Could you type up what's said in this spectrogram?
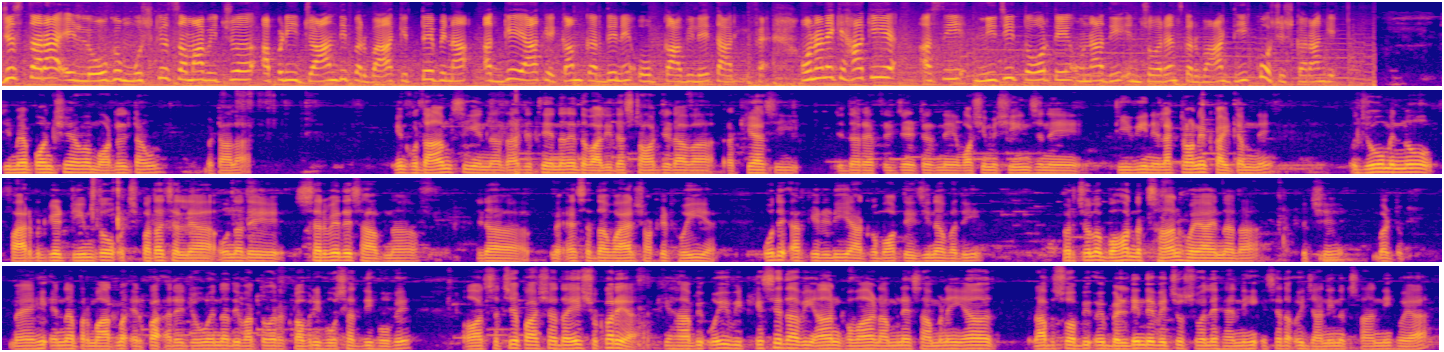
ਜਿਸ ਤਰ੍ਹਾਂ ਇਹ ਲੋਕ ਮੁਸ਼ਕਿਲ ਸਮਾਂ ਵਿੱਚ ਆਪਣੀ ਜਾਨ ਦੀ ਪਰਵਾਹ ਕੀਤੇ ਬਿਨਾ ਅੱਗੇ ਆ ਕੇ ਕੰਮ ਕਰਦੇ ਨੇ, ਉਹ ਕਾਬਿਲੇ ਤਾਰੀਫ ਹੈ। ਉਹਨਾਂ ਨੇ ਕਿਹਾ ਕਿ ਅਸੀਂ ਨਿੱਜੀ ਤੌਰ ਤੇ ਉਹਨਾਂ ਦੀ ਇੰਸ਼ੋਰੈਂਸ ਕਰਵਾਉਣ ਦੀ ਕੋਸ਼ਿਸ਼ ਕਰਾਂਗੇ। ਜੀ, ਮੈਂ ਪਹੁੰਚਿਆ ਹਾਂ ਮਾਡਲ ਟਾਊਨ, ਬਟਾਲਾ। ਇਹ ਗੋਦਾਮ ਸੀ ਇਹਨਾਂ ਦਾ, ਜਿੱਥੇ ਇਹਨਾਂ ਨੇ ਦੀਵਾਲੀ ਦਾ ਸਟਾਕ ਜਿਹੜਾ ਵਾ ਰੱਖਿਆ ਸੀ, ਜਿੱਦਾਂ ਰੈਫਰੀਜਰੇਟਰ ਨੇ, ਵਾਸ਼ਿੰਗ ਮਸ਼ੀਨਸ ਨੇ ਟੀਵੀ ਨੇ ਇਲੈਕਟ੍ਰੋਨਿਕ ਆਈਟਮ ਨੇ। ਉਹ ਜੋ ਮੈਨੂੰ ਫਾਇਰ ਬ੍ਰਿਗੇਡ ਟੀਮ ਤੋਂ ਕੁਛ ਪਤਾ ਚੱਲਿਆ, ਉਹਨਾਂ ਦੇ ਸਰਵੇ ਦੇ ਹਿਸਾਬ ਨਾਲ ਜਿਹੜਾ ਮੈਂ ਇਹ ਵਾਇਰ ਸ਼ਾਰਟਕਟ ਹੋਈ ਹੈ ਉਹਦੇ ਕਰਕੇ ਜਿਹੜੀ ਇਹ ਅੱਗ ਬਹੁਤ ਤੇਜ਼ੀ ਨਾਲ ਵਧੀ। ਪਰ ਚਲੋ ਬਹੁਤ ਨੁਕਸਾਨ ਹੋਇਆ ਇਹਨਾਂ ਦਾ ਪਿੱਛੇ ਬਟ ਮੈਂ ਹੀ ਇਹਨਾਂ ਪਰਮਾਤਮਾ ਕਿਰਪਾ ਅਰੇ ਜੋ ਇਹਨਾਂ ਦੀ ਵੱਧ ਤੋਂ ਰਿਕਵਰੀ ਹੋ ਸਕਦੀ ਹੋਵੇ। ਔਰ ਸੱਚੇ ਪਾਤਸ਼ਾਹ ਦਾ ਇਹ ਸ਼ੁਕਰ ਆ ਕਿ ਹਾਂ ਵੀ ਕੋਈ ਵੀ ਕਿਸੇ ਦਾ ਵੀ ਆਨ ਗਵਾਂਡ ਆਮਨੇ ਸਾਹਮਣੇ ਜਾਂ ਰੱਬ ਸੋਭੀ ਕੋਈ ਬਿਲਡਿੰਗ ਦੇ ਵਿੱਚ ਉਸ ਵੇਲੇ ਹੈ ਨਹੀਂ, ਕਿਸੇ ਦਾ ਕੋਈ ਜਾਨੀ ਨੁਕਸਾਨ ਨਹੀਂ ਹੋਇਆ।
